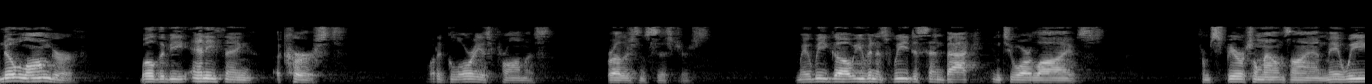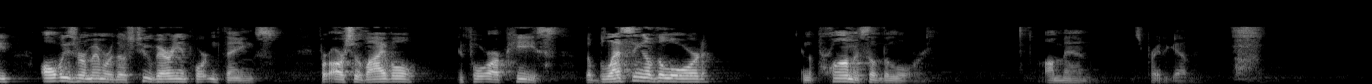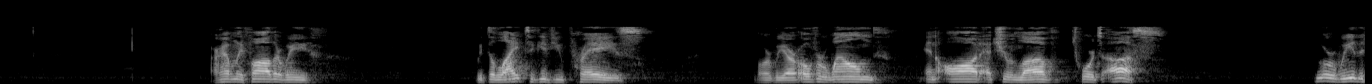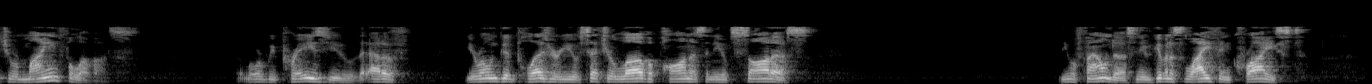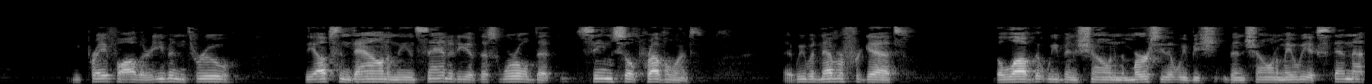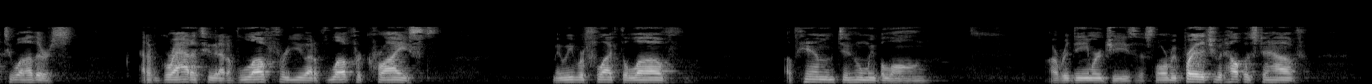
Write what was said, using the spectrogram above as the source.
No longer will there be anything accursed. What a glorious promise, brothers and sisters. May we go, even as we descend back into our lives from spiritual Mount Zion, may we always remember those two very important things for our survival and for our peace. The blessing of the Lord and the promise of the Lord. Amen. Let's pray together. Our Heavenly Father, we, we delight to give you praise. Lord, we are overwhelmed and awed at your love towards us. Who are we that you are mindful of us? But Lord, we praise you that out of your own good pleasure you have set your love upon us and you have sought us. You have found us and you've given us life in Christ. We pray, Father, even through the ups and downs and the insanity of this world that seems so prevalent, that we would never forget the love that we've been shown and the mercy that we've been shown, and may we extend that to others out of gratitude, out of love for you, out of love for Christ. May we reflect the love of Him to whom we belong, our Redeemer Jesus. Lord, we pray that you would help us to have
